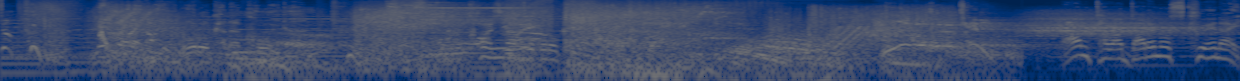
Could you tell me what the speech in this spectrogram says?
愚かな行為だ。こんなところかあんたは誰も救えない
